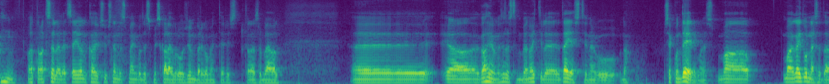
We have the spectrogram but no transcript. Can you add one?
vaatamata sellele, et see ei olnud kahjuks üks nendest mängudest, mis Kalev Kruus ümber kommenteeris tänasel päeval Äh, ja kahju on ka sellest, et ma pean Otile täiesti nagu noh, sekundeerima, sest ma, ma ka ei tunne seda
